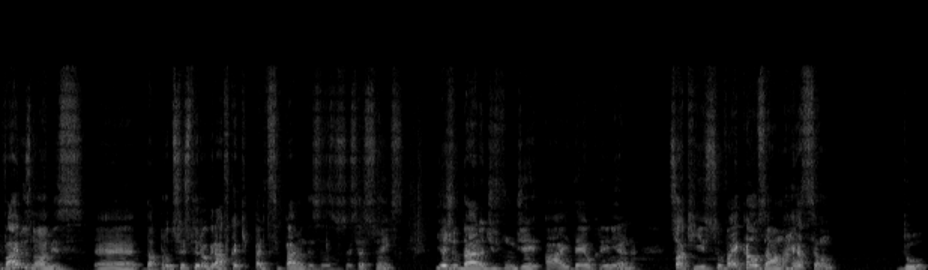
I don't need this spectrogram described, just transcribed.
vários nomes é, da produção historiográfica que participaram dessas associações e ajudaram a difundir a ideia ucraniana. Só que isso vai causar uma reação do,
